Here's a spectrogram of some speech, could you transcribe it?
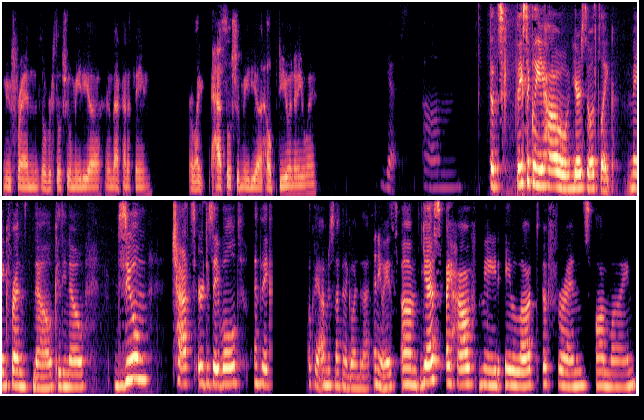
new friends over social media and that kind of thing? Or like has social media helped you in any way? Yes. Um that's basically how you're supposed to like make friends now because you know zoom chats are disabled and they okay i'm just not going to go into that. Anyways um yes i have made a lot of friends online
